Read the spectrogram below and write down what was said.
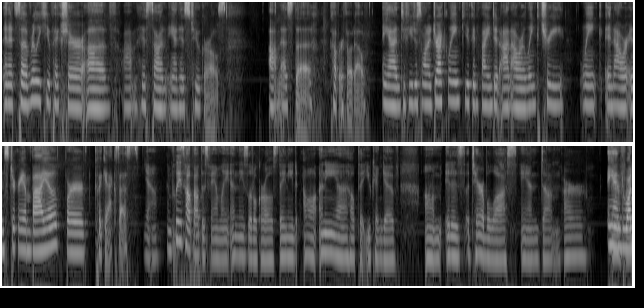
And it's a really cute picture of um, his son and his two girls um, as the cover photo. And if you just want a direct link, you can find it on our link tree link in our Instagram bio for quick access. Yeah, and please help out this family and these little girls. They need all, any uh, help that you can give. Um, it is a terrible loss, and um, our And They're for you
